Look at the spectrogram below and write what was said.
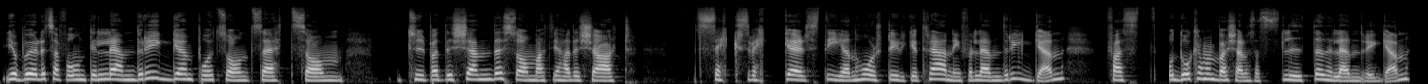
Jag började så här, få ont i ländryggen på ett sånt sätt som typ att det kändes som att jag hade kört sex veckor stenhård styrketräning för ländryggen. Fast, och då kan man börja känna sig sliten i ländryggen.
